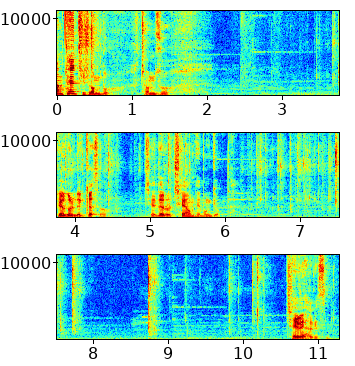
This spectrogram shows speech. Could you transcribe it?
컨텐츠 전부 점수 벽을 느껴서 제대로 체험해본 게 없다. 제외하겠습니다.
